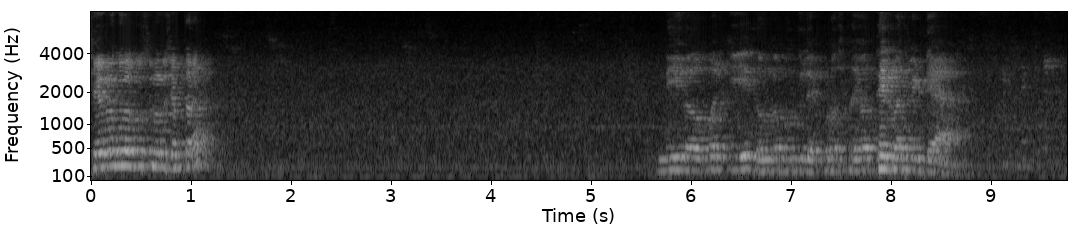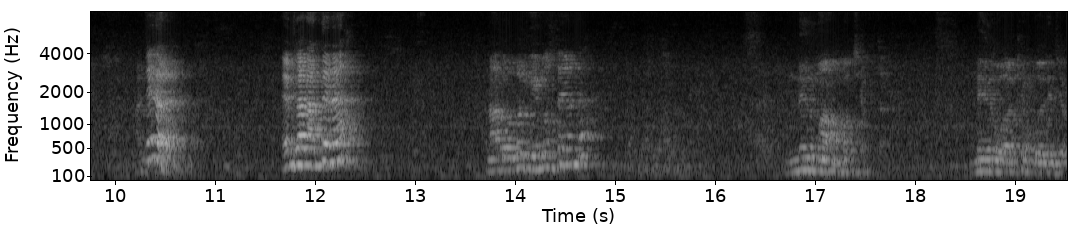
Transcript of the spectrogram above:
చేరంగులో కూర్చున్న వాళ్ళు చెప్తారా? నీ లోపలికి దొంగ బుద్ధులు ఎప్పుడు వస్తాయో తెలియదు బిడ్డ. అంతే కదా? ఏం సార్ అంతేనా? నా లోపలికి ఏమొస్తాయంట నేను మా అమ్మకు చెప్తాను నేను వాక్యం బోధించే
